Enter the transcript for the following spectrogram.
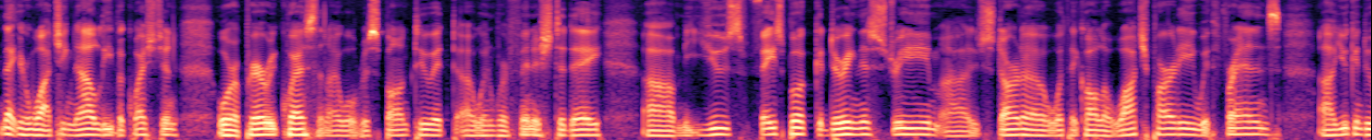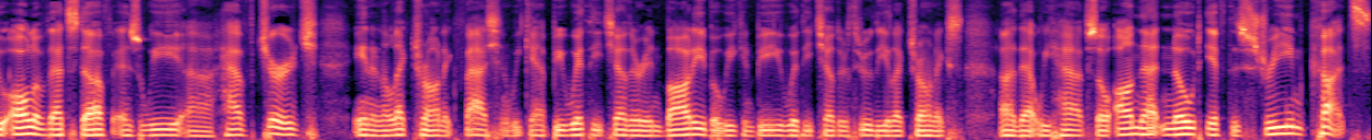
that you're watching now, leave a question or a prayer request, and I will respond to it uh, when we're finished today. Um, use Facebook during this stream. Uh, start a what they call a watch party with friends. Uh, you can do all of that stuff as we uh, have church in an electronic fashion. We can't be with each other in body, but we can be with each other through the electronics uh, that we have. So, on that note, if the stream cuts,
